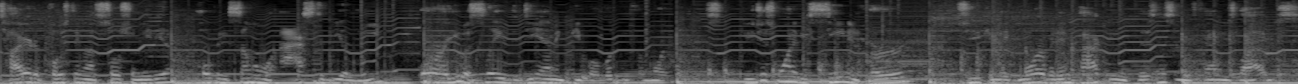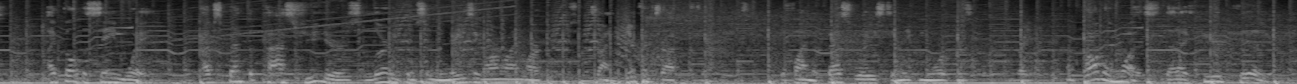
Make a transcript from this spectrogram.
tired of posting on social media, hoping someone will ask to be a lead? Or are you a slave to DMing people looking for more leads? You just want to be seen and heard so you can make more of an impact in your business and your family's lives? I felt the same way. I've spent the past few years learning from some amazing online marketers and trying different traffic strategies to find the best ways to make more visible. Right? My problem was that I feared failure.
